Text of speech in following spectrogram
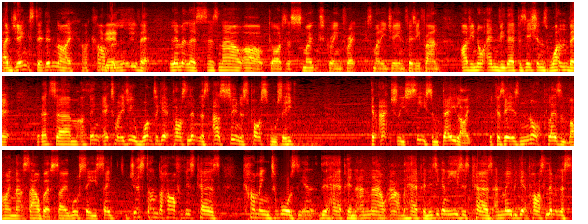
I jinxed it, didn't I? I can't believe it. Limitless has now, oh god, it's a smokescreen for X Money G and Fizzy Fan. I do not envy their positions one bit, but um, I think X Money G want to get past Limitless as soon as possible so he can actually see some daylight because it is not pleasant behind that Sauber. So we'll see. He saved just under half of his KERS coming towards the, the hairpin and now out of the hairpin. Is he going to use his KERS and maybe get past Limitless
